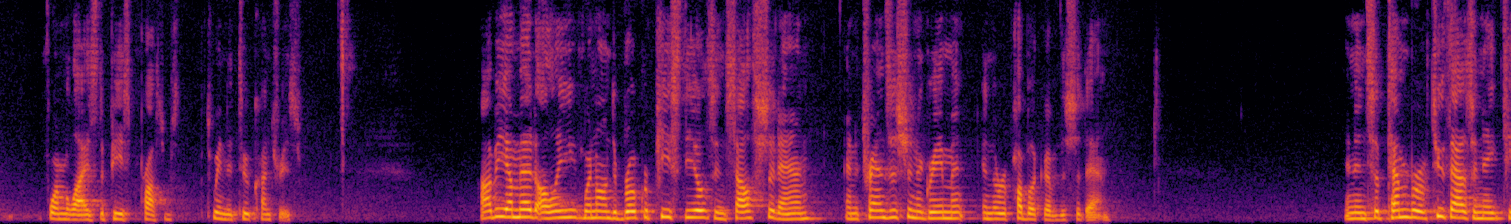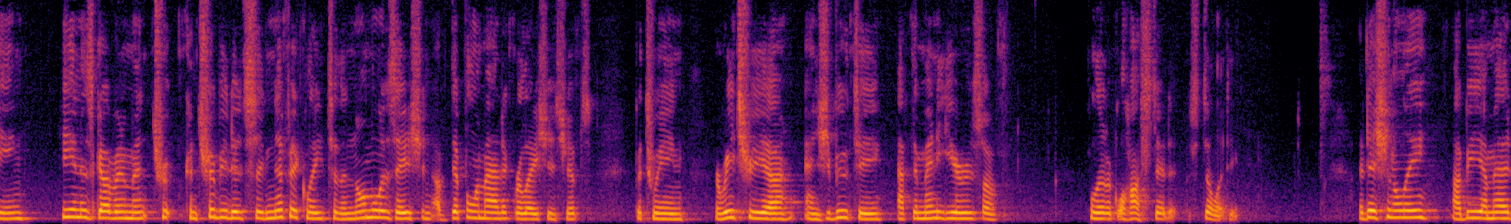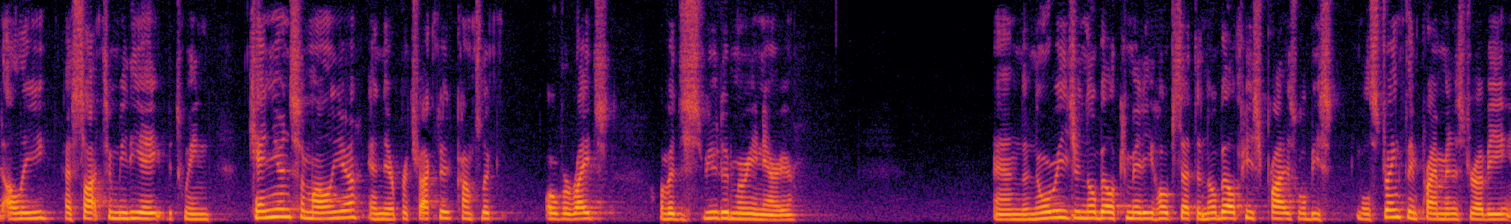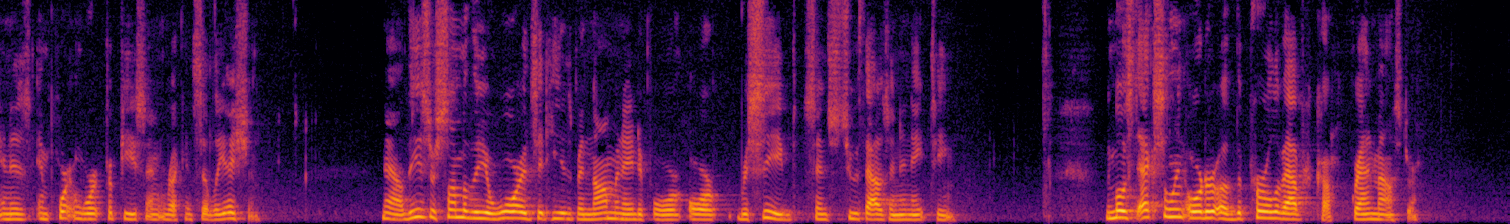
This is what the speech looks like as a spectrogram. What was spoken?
formalized the peace process between the two countries. Abiy Ahmed Ali went on to broker peace deals in South Sudan and a transition agreement in the Republic of the Sudan. And in September of 2018, he and his government contributed significantly to the normalization of diplomatic relationships between Eritrea and Djibouti after many years of political hostility. Additionally, Abiy Ahmed Ali has sought to mediate between Kenya and Somalia and their protracted conflict over rights of a disputed marine area. And the Norwegian Nobel Committee hopes that the Nobel Peace Prize will, be, will strengthen Prime Minister Abiy in his important work for peace and reconciliation. Now, these are some of the awards that he has been nominated for or received since 2018. The Most Excellent Order of the Pearl of Africa, Grand Master.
